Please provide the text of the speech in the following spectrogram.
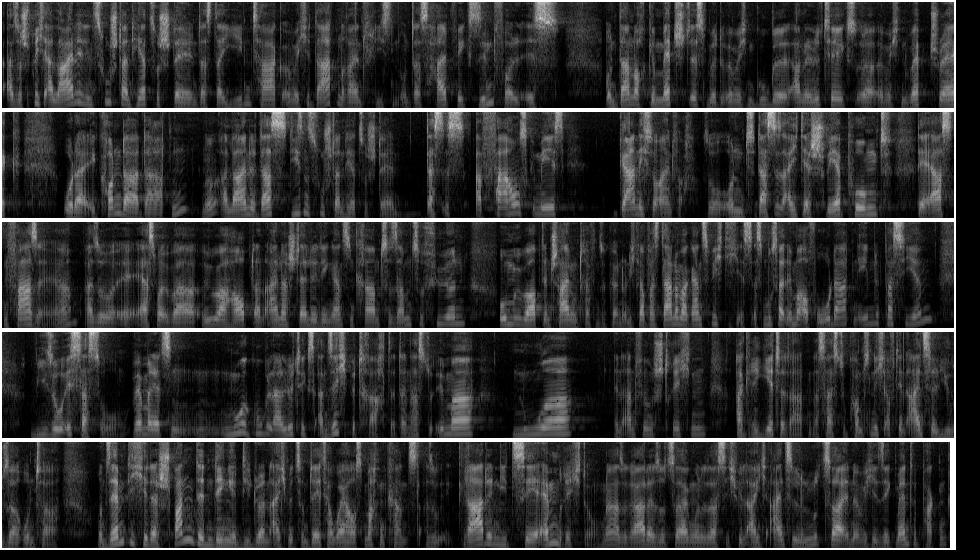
Also sprich, alleine den Zustand herzustellen, dass da jeden Tag irgendwelche Daten reinfließen und das halbwegs sinnvoll ist, und dann noch gematcht ist mit irgendwelchen Google Analytics oder irgendwelchen WebTrack oder Econda-Daten, ne, alleine das, diesen Zustand herzustellen, das ist erfahrungsgemäß gar nicht so einfach. So, und das ist eigentlich der Schwerpunkt der ersten Phase. Ja? Also äh, erstmal über, überhaupt an einer Stelle den ganzen Kram zusammenzuführen, um überhaupt Entscheidungen treffen zu können. Und ich glaube, was da nochmal ganz wichtig ist, es muss halt immer auf Rohdatenebene passieren. Wieso ist das so? Wenn man jetzt nur Google Analytics an sich betrachtet, dann hast du immer nur in Anführungsstrichen, aggregierte Daten. Das heißt, du kommst nicht auf den Einzel-User runter. Und sämtliche der spannenden Dinge, die du dann eigentlich mit so einem Data Warehouse machen kannst, also gerade in die CRM-Richtung, ne, also gerade sozusagen, wenn du sagst, ich will eigentlich einzelne Nutzer in irgendwelche Segmente packen,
